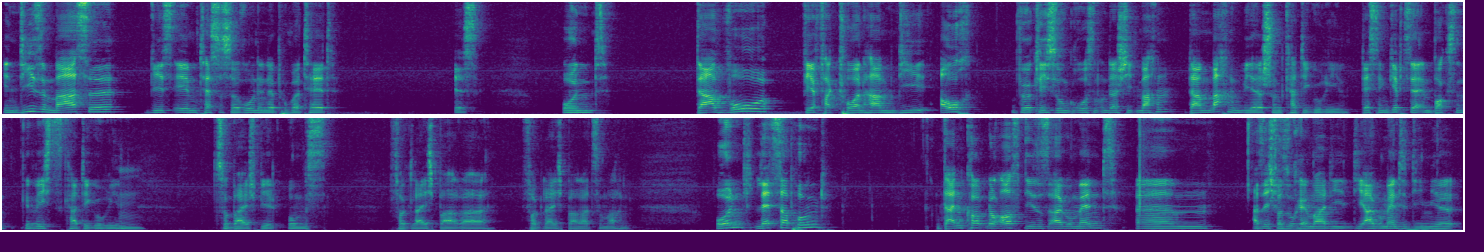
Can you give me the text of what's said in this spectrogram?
in diesem Maße, wie es eben Testosteron in der Pubertät ist. Und da, wo wir Faktoren haben, die auch wirklich so einen großen Unterschied machen, da machen wir schon Kategorien. Deswegen gibt es ja im Boxen Gewichtskategorien. Mhm. Zum Beispiel, um es vergleichbarer, vergleichbarer zu machen. Und letzter Punkt, dann kommt noch oft dieses Argument, ähm, also ich versuche ja mal die, die Argumente, die mir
